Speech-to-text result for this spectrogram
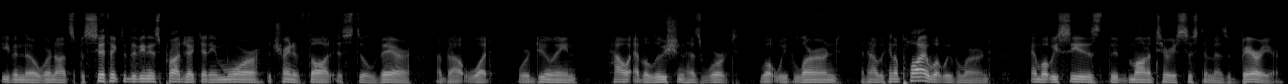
even though we're not specific to the Venus Project anymore, the train of thought is still there about what we're doing, how evolution has worked, what we've learned, and how we can apply what we've learned, and what we see is the monetary system as a barrier.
